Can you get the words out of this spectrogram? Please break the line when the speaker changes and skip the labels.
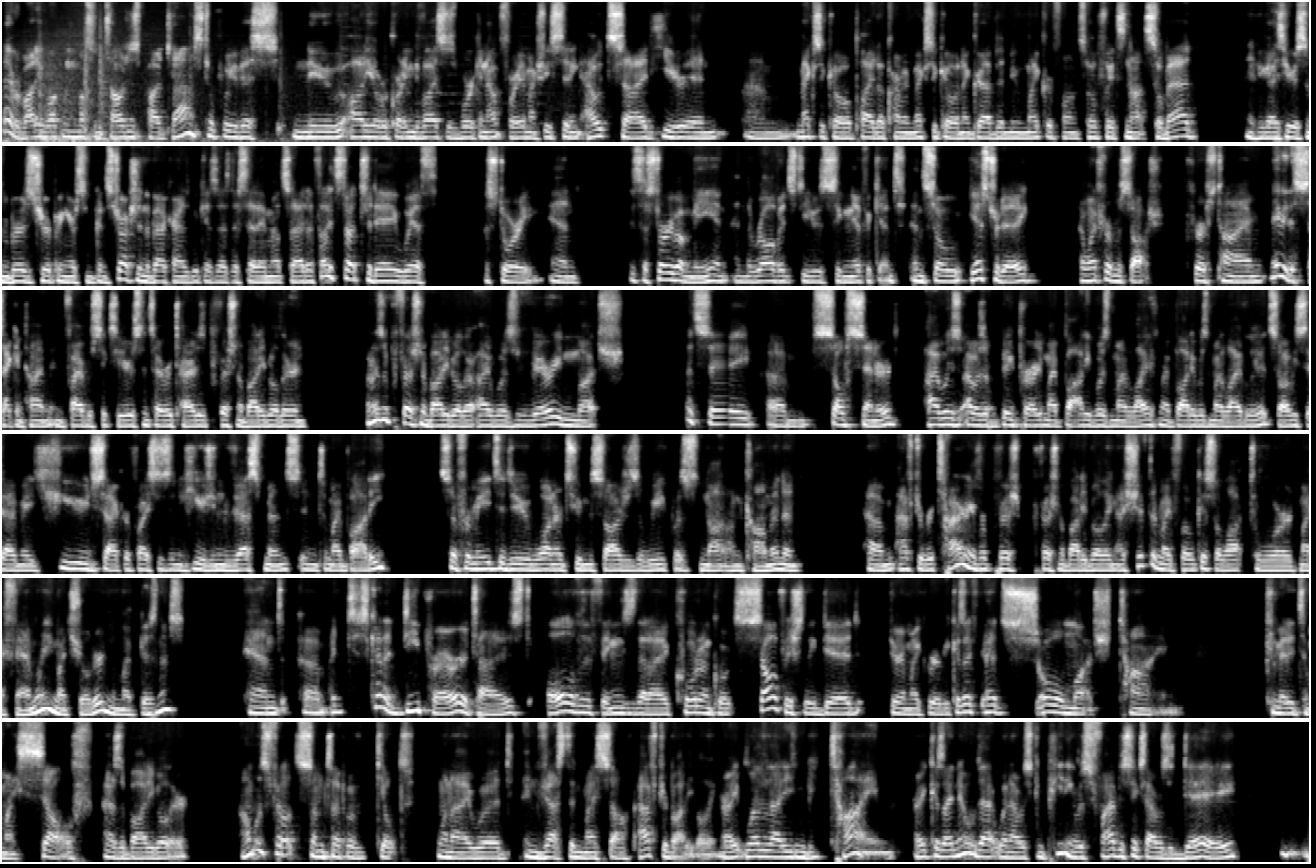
Hey, everybody. Welcome to the Muscle Intelligence Podcast. Hopefully, this new audio recording device is working out for you. I'm actually sitting outside here in um, Mexico, Playa del Carmen, Mexico, and I grabbed a new microphone. So, hopefully, it's not so bad. And if you guys hear some birds chirping or some construction in the background, is because, as I said, I'm outside. I thought I'd start today with a story. And it's a story about me, and, and the relevance to you is significant. And so, yesterday, I went for a massage. First time, maybe the second time in five or six years since I retired as a professional bodybuilder. And when I was a professional bodybuilder, I was very much, let's say, um, self-centered. I was I was a big priority. My body was my life. My body was my livelihood. So obviously, I made huge sacrifices and huge investments into my body. So for me to do one or two massages a week was not uncommon. And um, after retiring from professional bodybuilding, I shifted my focus a lot toward my family, my children, and my business. And um, I just kind of deprioritized all of the things that I quote unquote selfishly did during my career because I've had so much time committed to myself as a bodybuilder. I almost felt some type of guilt when I would invest in myself after bodybuilding, right? Whether that even be time, right? Because I know that when I was competing, it was five to six hours a day,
